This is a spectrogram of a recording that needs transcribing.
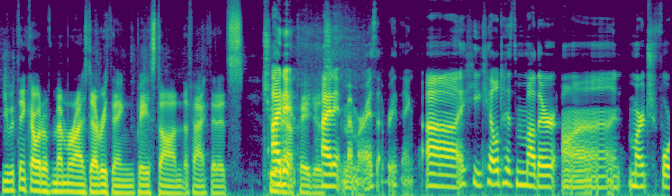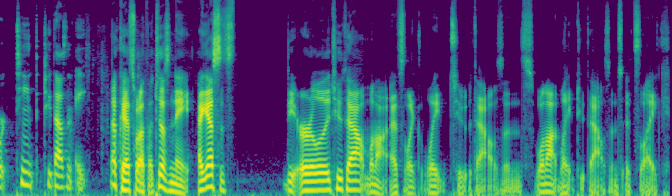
you would think I would have memorized everything based on the fact that it's two and a half pages. I didn't memorize everything. Uh, he killed his mother on March fourteenth, two thousand eight. Okay, that's what I thought. 2008. I guess it's the early 2000. Well, not. It's like late 2000s. Well, not late 2000s. It's like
